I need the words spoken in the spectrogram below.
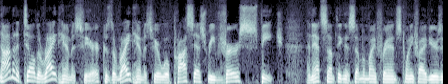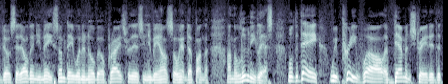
Now I'm going to tell the right hemisphere, because the right hemisphere will process reverse speech. And that's something that some of my friends 25 years ago said, Eldon, you may someday win a Nobel Prize for this, and you may also end up on the on the loony list. Well, today we pretty well have demonstrated that,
